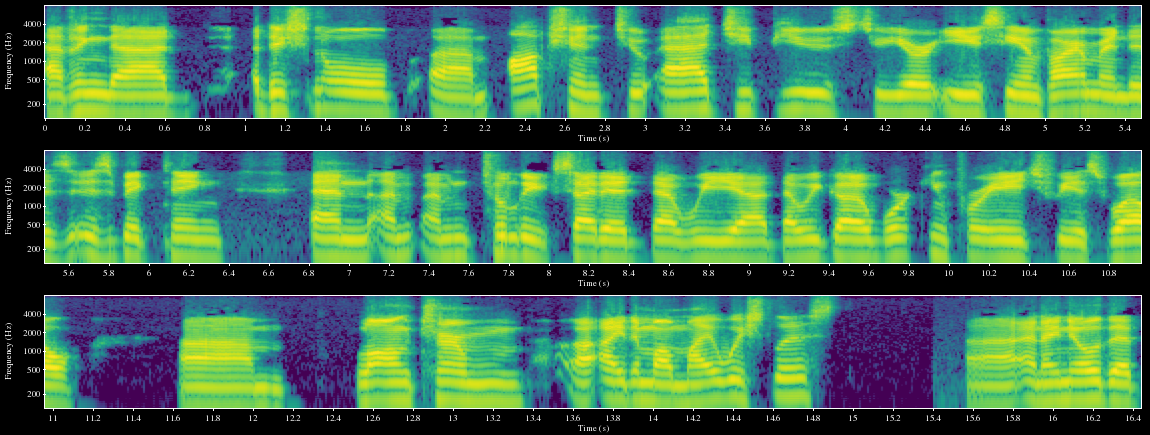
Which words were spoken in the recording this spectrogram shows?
having that additional um, option to add GPUs to your EUC environment is, is a big thing. And I'm, I'm totally excited that we uh, that we got working for AHV as well. Um, long term uh, item on my wish list. Uh, and I know that,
